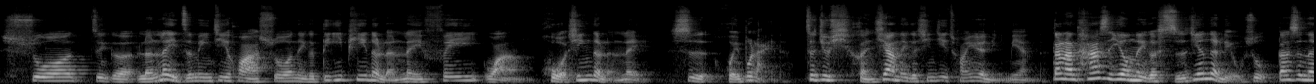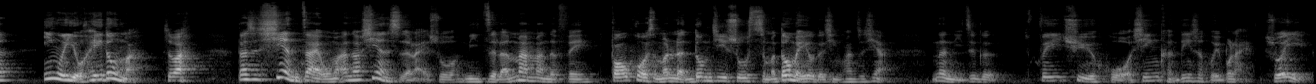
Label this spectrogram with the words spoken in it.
说这个人类殖民计划，说那个第一批的人类飞往火星的人类是回不来的。这就很像那个星际穿越里面的，当然它是用那个时间的流速，但是呢，因为有黑洞嘛，是吧？但是现在我们按照现实来说，你只能慢慢的飞，包括什么冷冻技术什么都没有的情况之下，那你这个飞去火星肯定是回不来。所以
